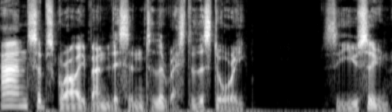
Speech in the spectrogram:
and subscribe and listen to the rest of the story. See you soon.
